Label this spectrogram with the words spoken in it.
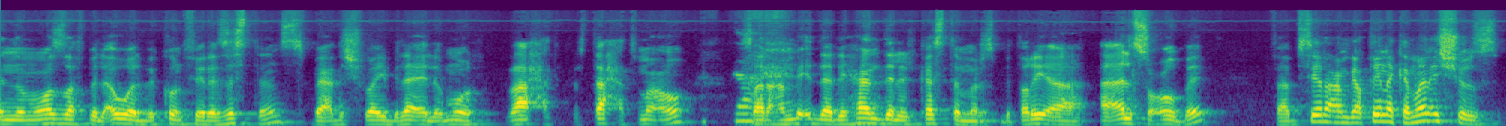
إنه الموظف بالأول بيكون في resistance بعد شوي بلاقي الأمور راحت ارتاحت معه صار عم بيقدر ي handle ال customers بطريقة أقل صعوبة فبصير عم بيعطينا كمان issues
